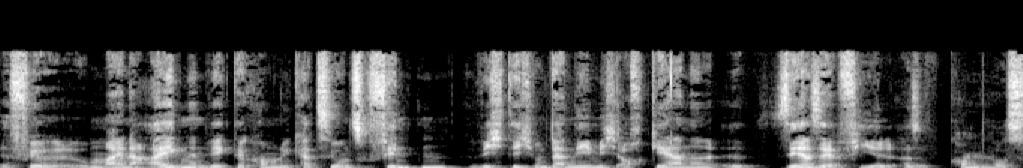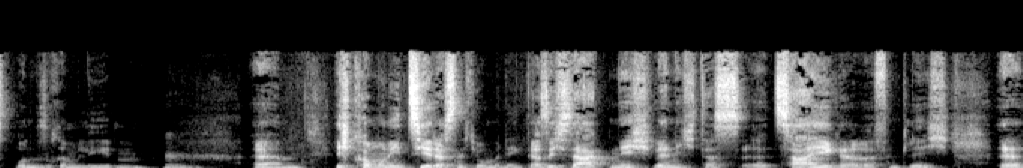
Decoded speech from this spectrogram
für, um meinen eigenen Weg der Kommunikation zu finden, wichtig. Und da nehme ich auch gerne äh, sehr, sehr viel, also kommt Mhm. aus unserem Leben. Mhm. Ähm, ich kommuniziere das nicht unbedingt. Also ich sage nicht, wenn ich das äh, zeige öffentlich, äh,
